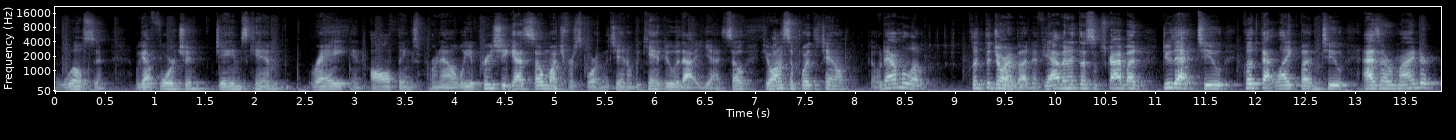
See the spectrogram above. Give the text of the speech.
Wilson. We got Fortune, James Kim, Ray, and all things Purnell. We appreciate you guys so much for supporting the channel. We can't do without you guys. So if you want to support the channel, go down below click the join button. If you haven't hit the subscribe button, do that too. Click that like button too. As a reminder,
